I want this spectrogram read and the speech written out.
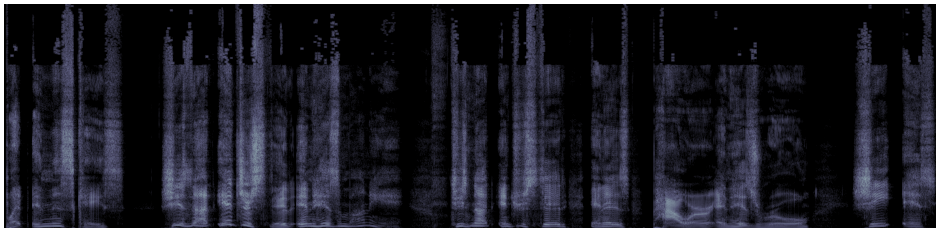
But in this case, She's not interested in his money. She's not interested in his power and his rule. She is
